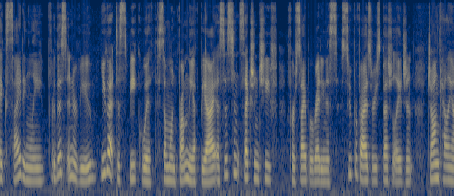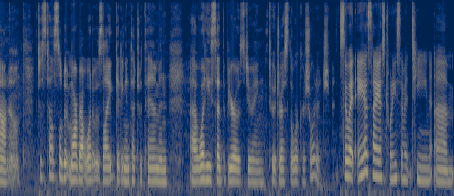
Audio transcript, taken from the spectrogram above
excitingly, for this interview, you got to speak with someone from the FBI, Assistant Section Chief for Cyber Readiness Supervisory Special Agent John Caliano. Just tell us a little bit more about what it was like getting in touch with him and uh, what he said the Bureau is doing to address the worker shortage. So at ASIS 2017, um,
